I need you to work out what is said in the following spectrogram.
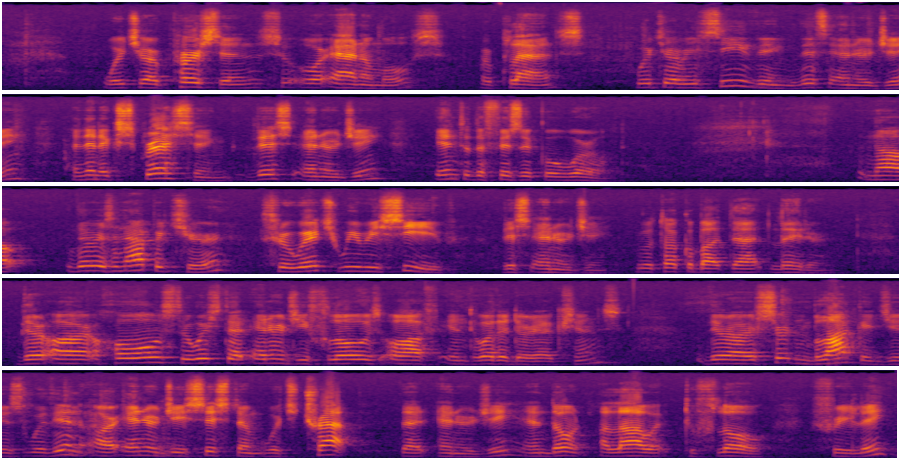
which are persons or animals or plants, which are receiving this energy and then expressing this energy into the physical world. Now, there is an aperture through which we receive this energy. We'll talk about that later. There are holes through which that energy flows off into other directions. There are certain blockages within our energy system which trap that energy and don't allow it to flow freely.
